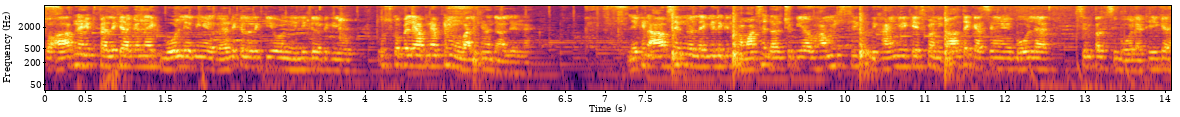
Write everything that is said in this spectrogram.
तो आपने पहले क्या करना है, एक बॉल लेनी है रेड कलर की हो, नीली कलर की हो, उसको पहले आपने अपने मोबाइल के अंदर डाल लेना है। लेकिन आपसे मिल लेगी लेकिन हमारे से डर चुकी है। अब हम सिर्फ़ दिखाएँगे कि इसको निकालते कैसे हैं बॉल है। सिंपल सी बॉल है, ठीक है?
